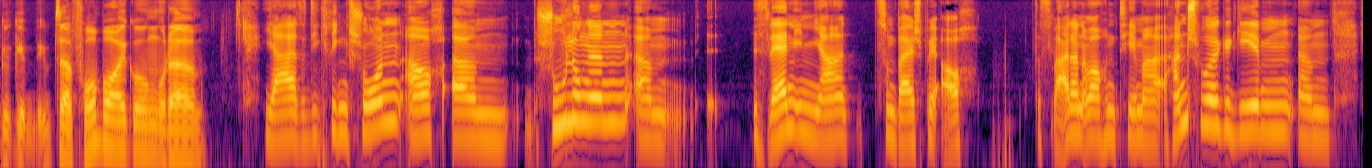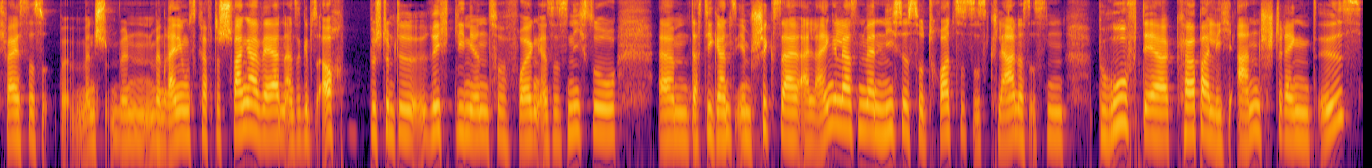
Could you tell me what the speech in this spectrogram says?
gibt es da Vorbeugung oder ja, also die kriegen schon auch ähm, Schulungen. Ähm, es werden ihnen ja zum Beispiel auch das war dann aber auch ein Thema Handschuhe gegeben. Ähm, ich weiß, dass wenn, wenn, wenn Reinigungskräfte schwanger werden, also gibt es auch bestimmte Richtlinien zu verfolgen. Es ist nicht so, ähm, dass die ganz ihrem Schicksal alleingelassen werden. Nichtsdestotrotz ist es klar, das ist ein Beruf, der körperlich anstrengend ist.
